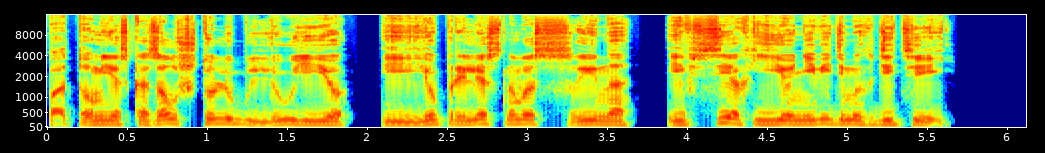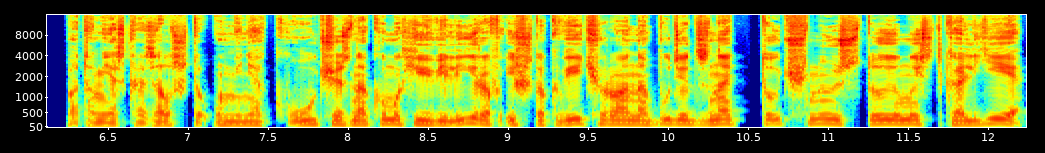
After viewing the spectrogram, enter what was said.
Потом я сказал, что люблю ее и ее прелестного сына, и всех ее невидимых детей. Потом я сказал, что у меня куча знакомых ювелиров, и что к вечеру она будет знать точную стоимость колье,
